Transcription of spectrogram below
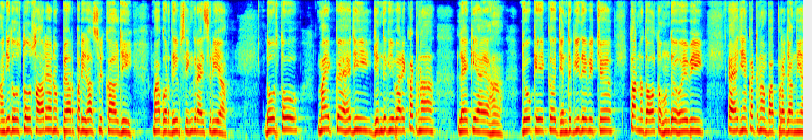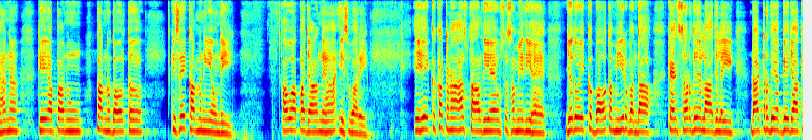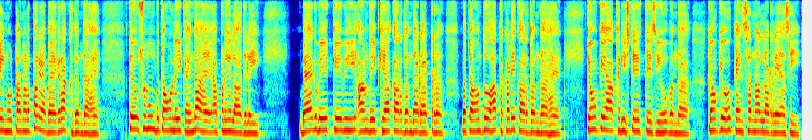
ਹਾਂਜੀ ਦੋਸਤੋ, ਸਾਰਿਆਂ ਨੂੰ ਪਿਆਰ ਭਰੀ ਸਤਿ ਸ੍ਰੀ ਅਕਾਲ ਜੀ। ਮੈਂ ਗੁਰਦੀਪ ਸਿੰਘ ਰਾਇਸਰੀਆ। ਦੋਸਤੋ, ਮੈਂ ਇੱਕ ਇਹੋ ਜੀ ਜ਼ਿੰਦਗੀ ਬਾਰੇ ਘਟਨਾ ਲੈ ਕੇ ਆਇਆ ਹਾਂ, ਜੋ ਕਿ ਇੱਕ ਜ਼ਿੰਦਗੀ ਦੇ ਵਿੱਚ ਧਨ ਦੌਲਤ ਹੁੰਦੇ ਹੋਏ ਵੀ ਇਹੋ ਜਿਹੀਆਂ ਘਟਨਾ ਵਾਪਰ ਜਾਂਦੀਆਂ ਹਨ ਕਿ ਆਪਾਂ ਨੂੰ ਧਨ ਦੌਲਤ ਕਿਸੇ ਕੰਮ ਨਹੀਂ ਆਉਂਦੀ। ਆਓ ਆਪਾਂ ਜਾਣਦੇ ਹਾਂ ਇਸ ਬਾਰੇ। ਇਹ ਇੱਕ ਘਟਨਾ ਹਸਪਤਾਲ ਦੀ ਹੈ, ਉਸ ਸਮੇਂ ਦੀ ਹੈ। ਜਦੋਂ ਇੱਕ ਬਹੁਤ ਅਮੀਰ ਬੰਦਾ ਕੈਂਸਰ ਦੇ ਇਲਾਜ ਲਈ ਡਾਕਟਰ ਦੇ ਅੱਗੇ ਜਾ ਕੇ ਨੋਟਾਂ ਨਾਲ ਭਰਿਆ ਬੈਗ ਰੱਖ ਦਿੰਦਾ ਹੈ ਤੇ ਉਸ ਨੂੰ ਬਚਾਉਣ ਲਈ ਕਹਿੰਦਾ ਹੈ ਆਪਣੇ ਇਲਾਜ ਲਈ। ਬੈਗ ਵੇਖ ਕੇ ਵੀ ਅਣਦੇਖਿਆ ਕਰ ਦਿੰਦਾ ਡਾਕਟਰ, ਬਚਾਉਣ ਤੋਂ ਹੱਥ ਖੜੇ ਕਰ ਦਿੰਦਾ ਹੈ। ਕਿਉਂਕਿ ਆਖਰੀ ਸਟੇਜ ਤੇ ਸੀ ਉਹ ਬੰਦਾ, ਕਿਉਂਕਿ ਉਹ ਕੈਂਸਰ ਨਾਲ ਲੜ ਰਿਹਾ ਸੀ।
